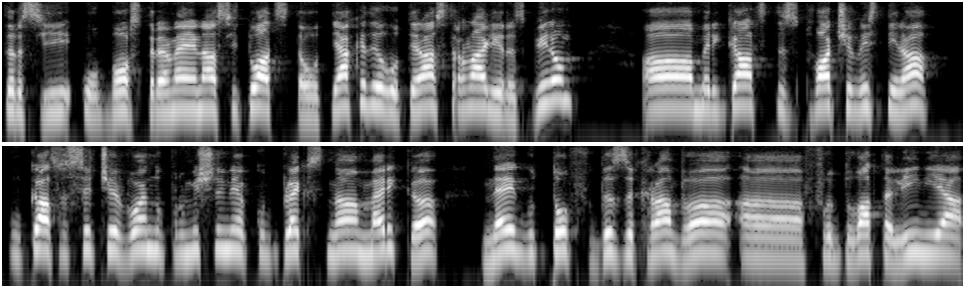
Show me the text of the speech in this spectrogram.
търси обостряне на ситуацията. От някъде, от една страна ги разбирам, а, американците за това, че наистина оказва се, че военно-промишления комплекс на Америка не е готов да захранва а, фронтовата линия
